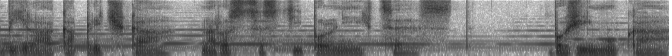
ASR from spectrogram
Bílá kaplička na rozcestí polních cest, boží muka,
